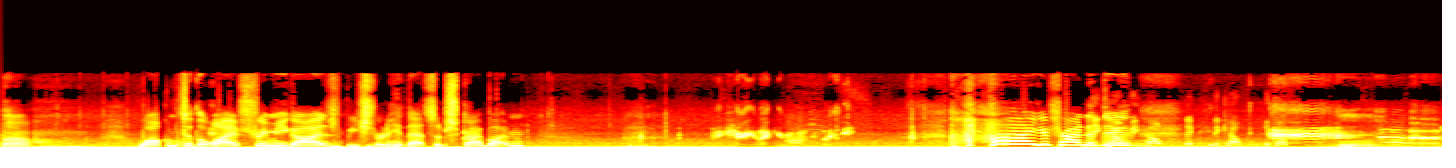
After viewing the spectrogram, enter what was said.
Oh. Welcome to the live stream, you guys. Be sure to hit that subscribe button. Make sure you lick your mom's pussy. Haha, you're trying to Nick, help do. me, help. Nick, Nick, help. Nick, help. Uh,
